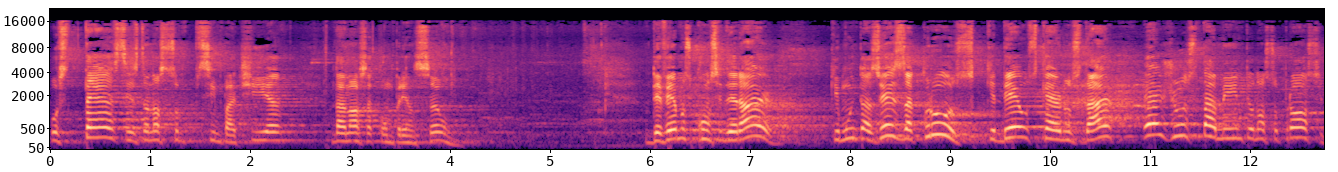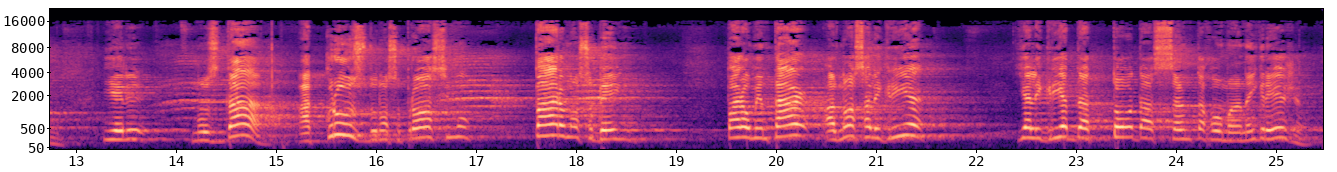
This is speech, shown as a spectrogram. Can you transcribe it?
os testes da nossa simpatia, da nossa compreensão. Devemos considerar que muitas vezes a cruz que Deus quer nos dar é justamente o nosso próximo, e Ele nos dá a cruz do nosso próximo para o nosso bem, para aumentar a nossa alegria e a alegria da toda a Santa Romana Igreja.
